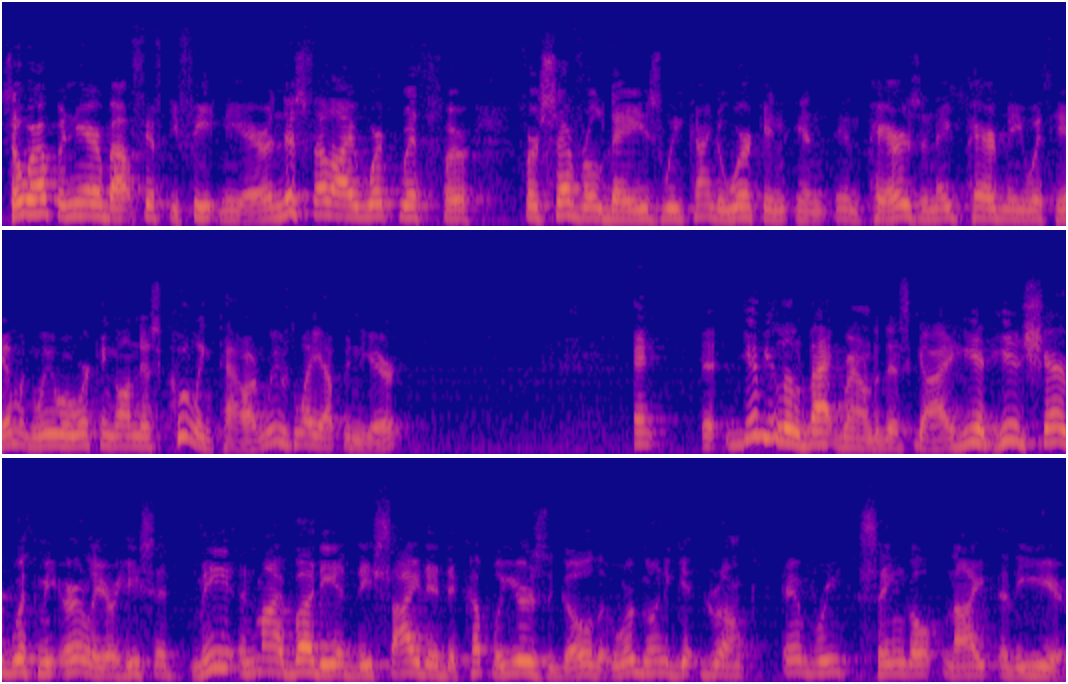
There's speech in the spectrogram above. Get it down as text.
So we're up in the air about 50 feet in the air. And this fellow I worked with for, for several days, we kind of work in, in, in pairs, and they paired me with him, and we were working on this cooling tower, and we was way up in the air. And Uh, give you a little background to this guy. He had, he had shared with me earlier, he said, Me and my buddy had decided a couple years ago that we're going to get drunk every single night of the year.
